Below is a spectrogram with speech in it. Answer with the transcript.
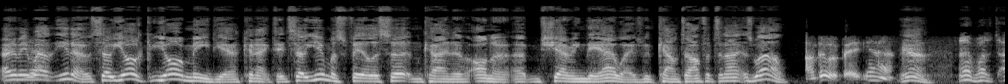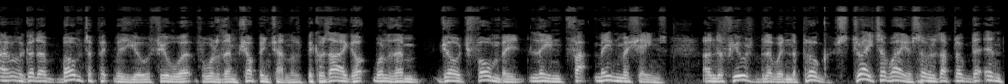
I mean, Yeah. well, you know, so you're you're media connected, so you must feel a certain kind of honour um, sharing the airwaves with Count Arthur tonight as well. I do a bit, yeah. Yeah. Yeah, well, I've got a bone to pick with you if you work for one of them shopping channels because I got one of them George Formby lean fat mean machines and the fuse blew in the plug straight away as soon as I plugged it in.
